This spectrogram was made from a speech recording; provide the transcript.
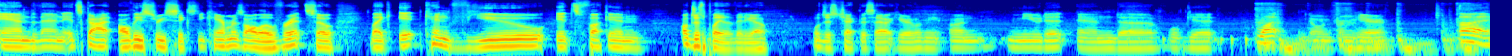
and then it's got all these 360 cameras all over it. So like it can view its fucking. I'll just play the video. We'll just check this out here. Let me unmute it, and uh, we'll get what going from here. uh,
